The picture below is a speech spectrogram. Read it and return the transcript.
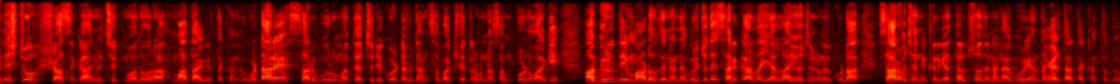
ಇದಿಷ್ಟು ಶಾಸಕ ಅನಿಲ್ ಚಿಕ್ಕಮೋದವರ ಮಾತಾಗಿರ್ತಕ್ಕಂಥದ್ದು. ಒಟ್ಟಾರೆ ಸರಗೂರು ಮತ್ತು ಅಚ್ಚರಿಕೋಟೆ ವಿಧಾನಸಭಾ ಕ್ಷೇತ್ರವನ್ನು ಸಂಪೂರ್ಣವಾಗಿ ಅಭಿವೃದ್ಧಿ ಮಾಡೋದೇ ನನ್ನ ಗುರಿ ಜೊತೆ ಸರ್ಕಾರದ ಎಲ್ಲ ಯೋಜನೆಗಳನ್ನು ಕೂಡ ಸಾರ್ವಜನಿಕರಿಗೆ ತಲುಪಿಸೋದೇ ನನ್ನ ಗುರಿ ಅಂತ ಹೇಳ್ತಾ ಇರ್ತಕ್ಕಂಥದ್ದು.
